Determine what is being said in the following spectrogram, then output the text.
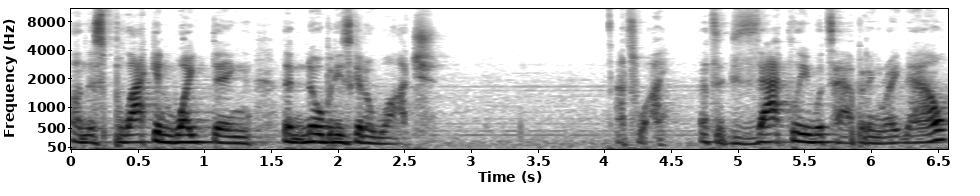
on this black and white thing that nobody's gonna watch. That's why. That's exactly what's happening right now.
